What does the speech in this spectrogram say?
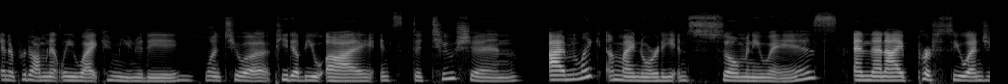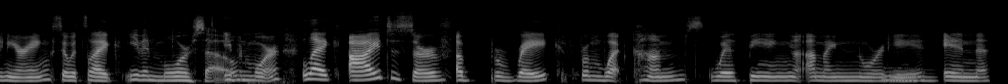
in a predominantly white community, mm. went to a PWI institution I'm like a minority in so many ways. And then I pursue engineering. So it's like even more so. Even more. Like I deserve a break from what comes with being a minority mm. in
